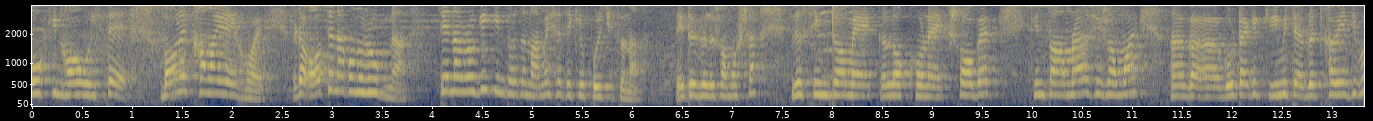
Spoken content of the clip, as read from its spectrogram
মৌখিন হওয়া হয়েছে বা অনেক খামাইরাই হয়। এটা অচেনা কোনো রোগ না। চেনা রোগই কিন্তু হয়তো নামের সাথে কেউ পরিচিত না। এটাই হলো সমস্যা। কিন্তু সিমটম এক, লক্ষণ এক, সব এক। কিন্তু আমরা সে সময় গোটাকে কৃমি ট্যাবলেট খাইয়ে দিব।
